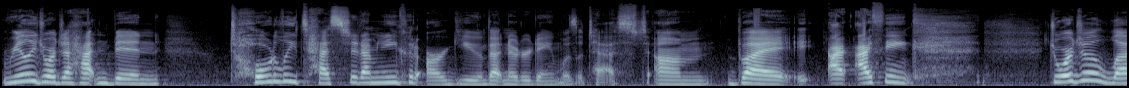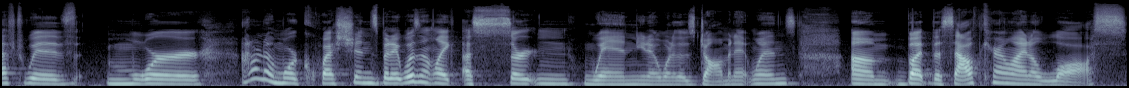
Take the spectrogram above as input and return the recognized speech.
really Georgia hadn't been totally tested. I mean, you could argue that Notre Dame was a test, um, but I, I think Georgia left with more, I don't know, more questions, but it wasn't like a certain win, you know, one of those dominant wins. Um, but the South Carolina loss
